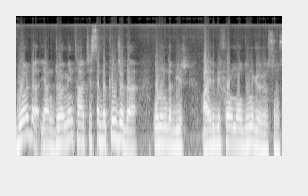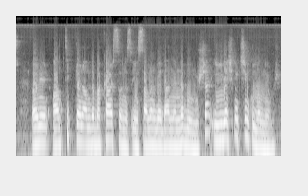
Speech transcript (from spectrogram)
Bu arada yani dövmenin tarihçesine bakınca da onun da bir ayrı bir form olduğunu görüyorsunuz. Örneğin antik dönemde bakarsanız insanların bedenlerinde bulmuşlar. iyileşmek için kullanılıyormuş.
